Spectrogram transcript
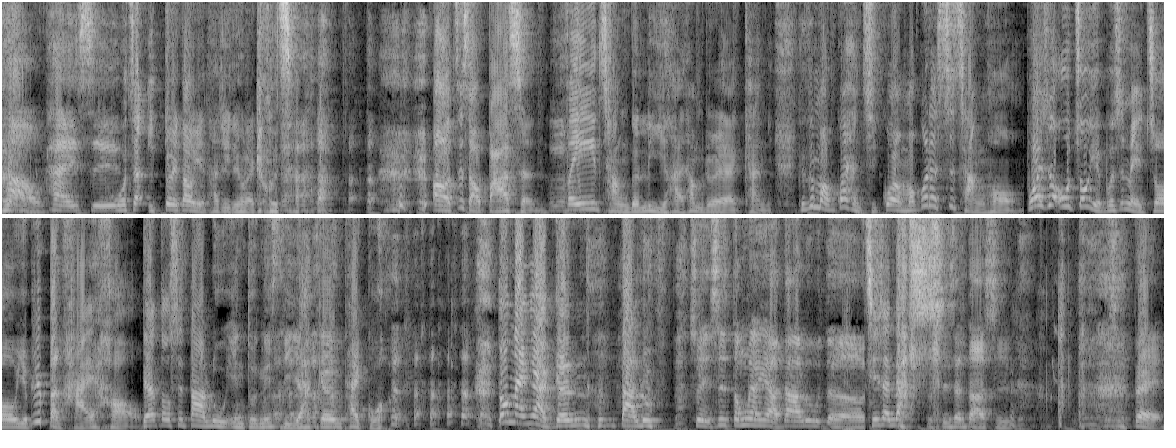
好开心。我只要一对到眼，他就一定会来跟我讲话。哦，至少八成，非常的厉害，他们就会来看你。可是毛怪很奇怪，毛怪的市场吼，不会是欧洲，也不是美洲，也日本还好，其他都是大陆、印度尼西亚跟泰国，东南亚跟大陆，所以是东南亚大陆的青山大师，青山大师。对，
